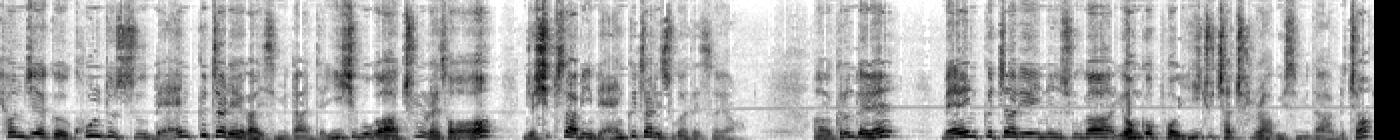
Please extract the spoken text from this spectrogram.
현재 그 콜드수 맨 끝자리에 가 있습니다. 이제 25가 출을 해서 이제 13이 맨 끝자리 수가 됐어요. 어, 그런데 맨 끝자리에 있는 수가 연거포 2주차 출을 하고 있습니다. 그렇죠?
